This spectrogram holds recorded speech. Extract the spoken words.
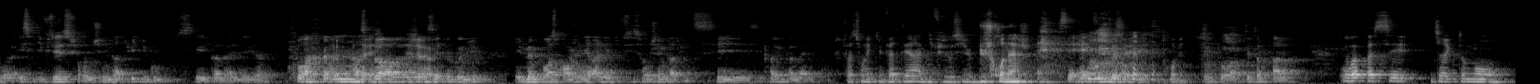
voilà, et c'est diffusé sur une chaîne gratuite, du coup c'est pas mal déjà. Pour un, un sport euh, déjà. assez peu connu, et même pour un sport en général, est diffusé sur une chaîne gratuite, c'est c'est quand même pas mal. De toute façon, l'équipe 21 elle diffuse aussi le bûcheronnage. C'est trop bien. On pourra peut-être en parler. On va passer directement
